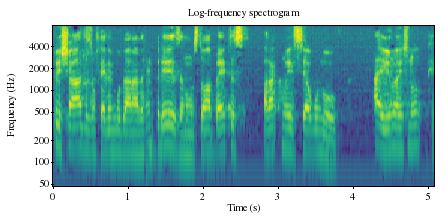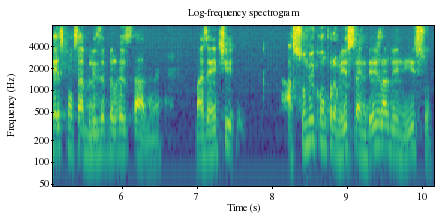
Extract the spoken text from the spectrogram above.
fechadas, não querem mudar nada na empresa, não estão abertas para conhecer algo novo. Aí a gente não responsabiliza pelo resultado, né? Mas a gente assume o compromisso, desde lá do início,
